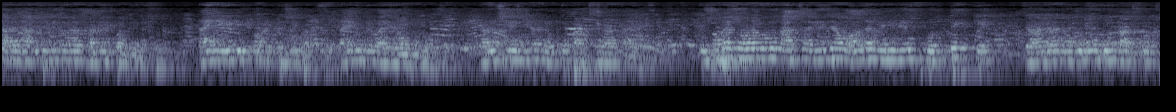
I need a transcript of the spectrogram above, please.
তারা জানতে যে তোমরা সঠিক পথে আছো তাই নেগেটিভ কমেন্ট বেশি পাচ্ছ, তাই লোকে বাজে কথা বলছে কারণ সে সেটা করতে পারছে না তাই। তো সবাই সবার মতো কাজ চালিয়ে যাও অল দ্য ভেরি প্রত্যেককে। যারা যারা নতুন নতুন কাজ করছ,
